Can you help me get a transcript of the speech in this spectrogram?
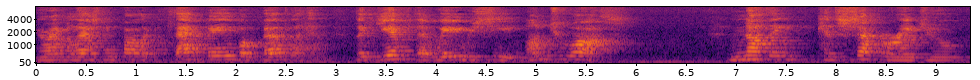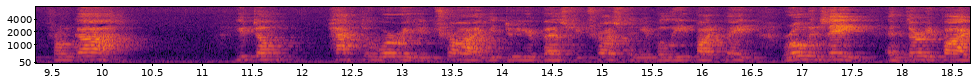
your everlasting Father. That babe of Bethlehem, the gift that we receive unto us, nothing can separate you from God. You don't have to worry. You try. You do your best. You trust and you believe by faith. Romans 8 and 35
